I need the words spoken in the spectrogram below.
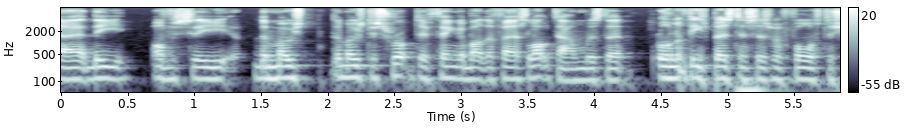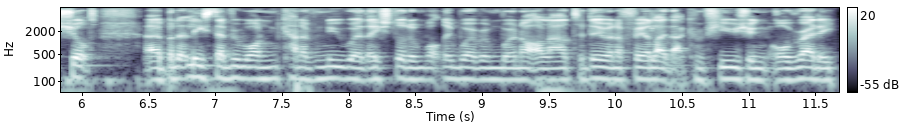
Uh, the obviously the most the most disruptive thing about the first lockdown was that all of these businesses were forced to shut uh, but at least everyone kind of knew where they stood and what they were and were not allowed to do and i feel like that confusion already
